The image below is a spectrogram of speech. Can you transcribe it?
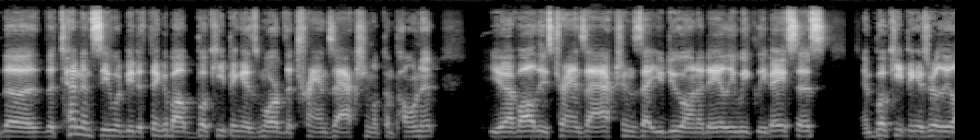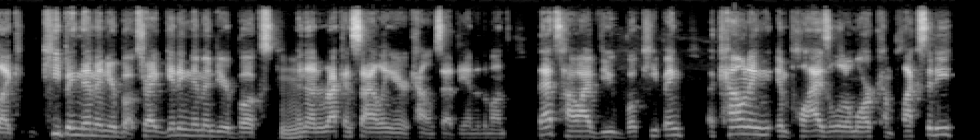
the the tendency would be to think about bookkeeping as more of the transactional component. You have all these transactions that you do on a daily, weekly basis, and bookkeeping is really like keeping them in your books, right? Getting them into your books Mhm. and then reconciling your accounts at the end of the month. That's how I view bookkeeping. Accounting implies a little more complexity.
